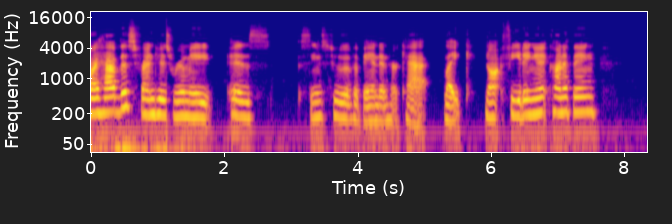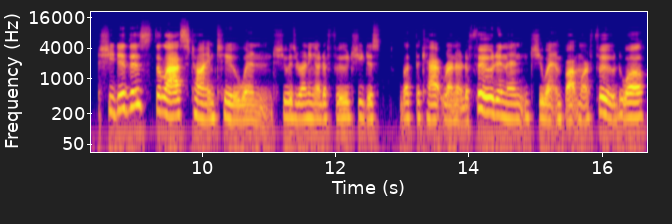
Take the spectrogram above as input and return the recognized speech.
I have this friend whose roommate is seems to have abandoned her cat, like not feeding it kind of thing. She did this the last time too when she was running out of food. She just let the cat run out of food and then she went and bought more food. Well,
